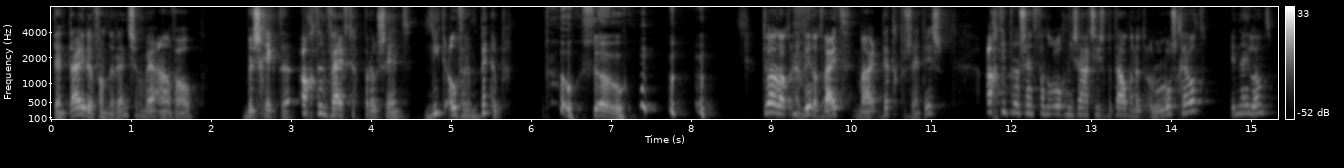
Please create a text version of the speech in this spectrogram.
ten tijde van de ransomware aanval beschikte 58% niet over een backup. Oh, zo. Terwijl dat wereldwijd maar 30% is. 18% van de organisaties betaalden het losgeld in Nederland.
